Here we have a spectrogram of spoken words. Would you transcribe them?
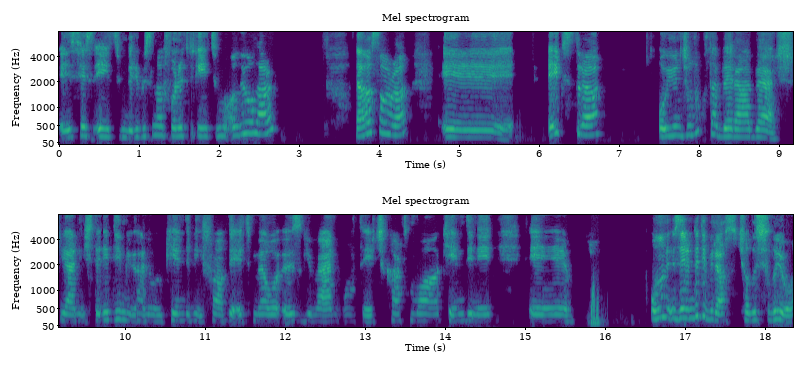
e, ses eğitimleri, bir sınıf fonetik eğitimi alıyorlar. Daha sonra e, ekstra oyunculukla beraber yani işte dediğim gibi hani o kendini ifade etme, o özgüven ortaya çıkartma, kendini e, onun üzerinde de biraz çalışılıyor.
